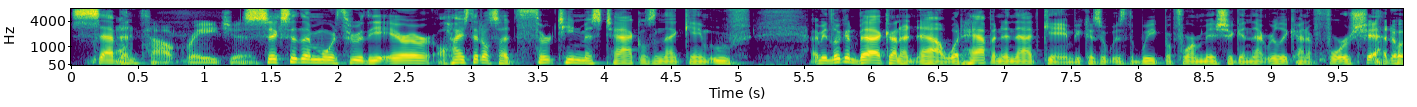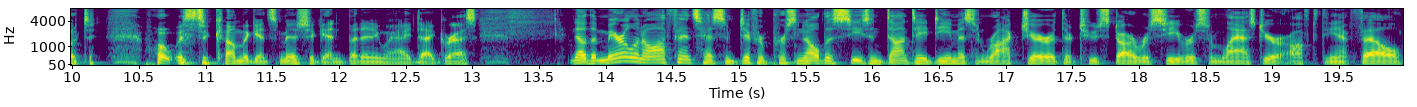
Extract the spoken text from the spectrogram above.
Seven. That's outrageous. Six of them were through the air. Ohio State also had 13 missed tackles in that game. Oof. I mean, looking back on it now, what happened in that game, because it was the week before Michigan, that really kind of foreshadowed what was to come against Michigan. But anyway, I digress. Now, the Maryland offense has some different personnel this season. Dontay Demus and Rock Jarrett, their two star receivers from last year, off to the NFL.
